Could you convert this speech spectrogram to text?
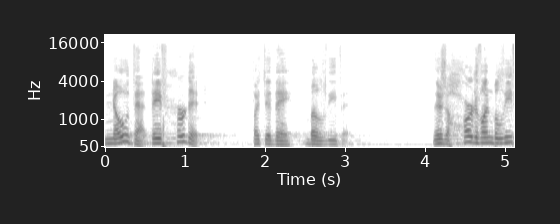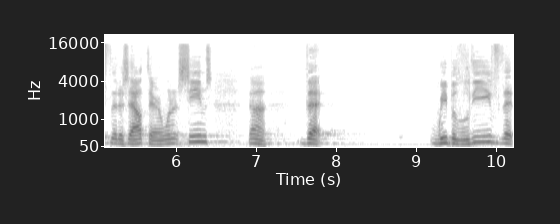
know that. They've heard it, but do they believe it? There's a heart of unbelief that is out there. And when it seems uh, that we believe that,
